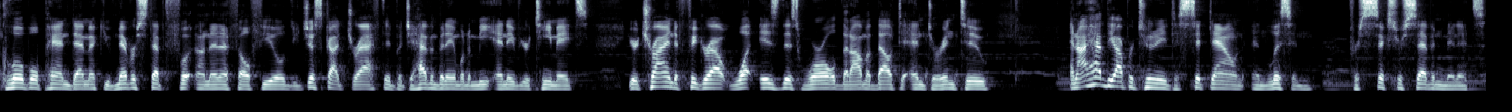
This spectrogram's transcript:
global pandemic. You've never stepped foot on an NFL field. You just got drafted, but you haven't been able to meet any of your teammates. You're trying to figure out what is this world that I'm about to enter into. And I have the opportunity to sit down and listen for six or seven minutes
